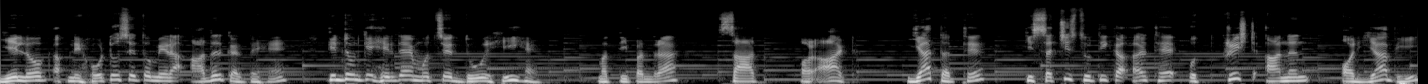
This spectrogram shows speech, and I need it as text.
ये लोग अपने होठों से तो मेरा आदर करते हैं, किंतु उनके हृदय मुझसे दूर ही है। मत्ती पंद्रह, सात और आठ। यह तथ्य कि सच्ची स्तुति का अर्थ है उत्कृष्ट आनंद, और यह भी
